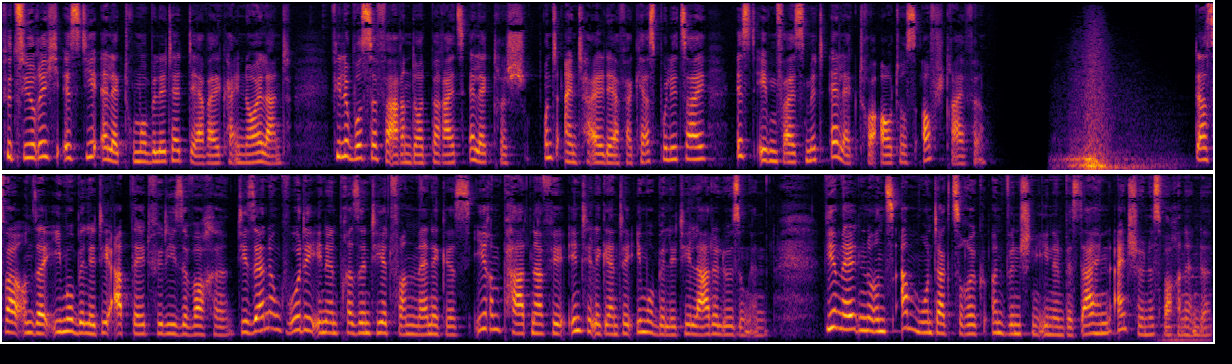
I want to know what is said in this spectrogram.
Für Zürich ist die Elektromobilität derweil kein Neuland. Viele Busse fahren dort bereits elektrisch und ein Teil der Verkehrspolizei ist ebenfalls mit Elektroautos auf Streife. Das war unser E-Mobility Update für diese Woche. Die Sendung wurde Ihnen präsentiert von Mannekes, Ihrem Partner für intelligente E-Mobility Ladelösungen. Wir melden uns am Montag zurück und wünschen Ihnen bis dahin ein schönes Wochenende.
